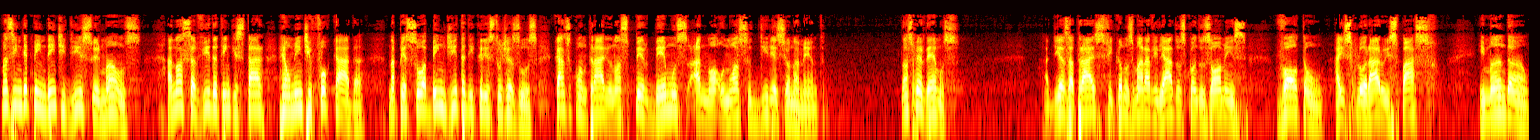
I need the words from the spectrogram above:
Mas independente disso, irmãos, a nossa vida tem que estar realmente focada na pessoa bendita de Cristo Jesus. Caso contrário, nós perdemos no, o nosso direcionamento. Nós perdemos. Há dias atrás ficamos maravilhados quando os homens voltam a explorar o espaço e mandam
